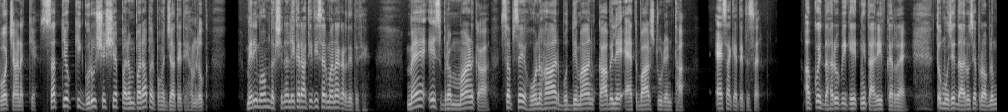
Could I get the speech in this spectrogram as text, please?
वो चाणक्य सत्युग की गुरु शिष्य परंपरा पर पहुँच जाते थे हम लोग। मेरी मोम दक्षिणा लेकर आती थी, सर मना कर देते थे। मैं इस ब्रह्मांड का सबसे होनहार, बुद्धिमान, काबिल एतबार स्टूडेंट था, ऐसा कहते थे, सर। अब कोई दारू पी के इतनी तारीफ़ कर रहा है तो मुझे दारू से प्रॉब्लम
